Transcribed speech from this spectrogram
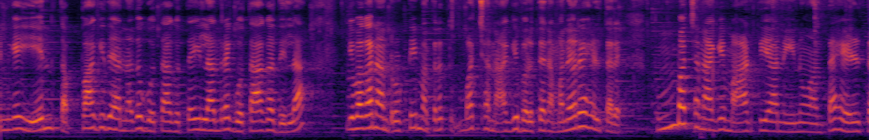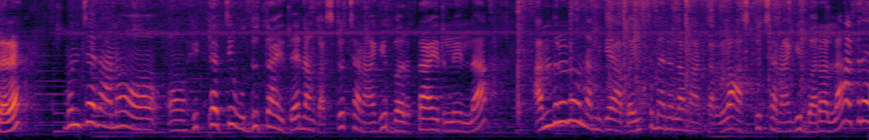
ನಿಮಗೆ ಏನು ತಪ್ಪಾಗಿದೆ ಅನ್ನೋದು ಗೊತ್ತಾಗುತ್ತೆ. ಇಲ್ಲಾಂದರೆ ಗೊತ್ತಾಗೋದಿಲ್ಲ. ಇವಾಗ ನಾನು ರೊಟ್ಟಿ ಮಾತ್ರ ತುಂಬ ಚೆನ್ನಾಗಿ ಬರುತ್ತೆ. ನಮ್ಮ ಮನೆಯವರೇ ಹೇಳ್ತಾರೆ, ತುಂಬ ಚೆನ್ನಾಗಿ ಮಾಡ್ತೀಯಾ ನೀನು? ಅಂತ ಹೇಳ್ತಾರೆ. ಮುಂಚೆ ನಾನು ಹಿಟ್ಟು ಹಚ್ಚಿ ಉದ್ದುತ್ತಾ ಇದ್ದೆ. ನಂಗೆ ಅಷ್ಟು ಚೆನ್ನಾಗಿ ಬರ್ತಾ ಇರಲಿಲ್ಲ. ಅಂದ್ರೂ ನಮಗೆ ಆ ಬಯಸು ಮೇಲೆಲ್ಲ ಮಾಡ್ತಾರಲ್ಲ, ಅಷ್ಟು ಚೆನ್ನಾಗಿ ಬರಲ್ಲ. ಆದರೆ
